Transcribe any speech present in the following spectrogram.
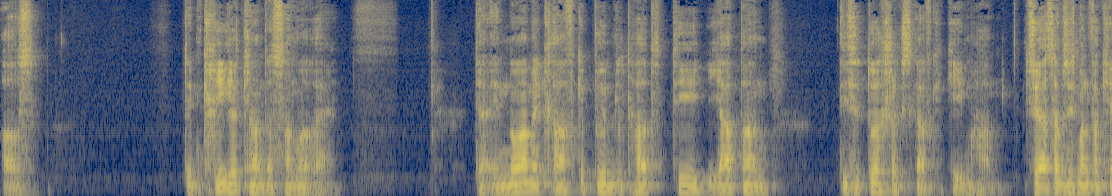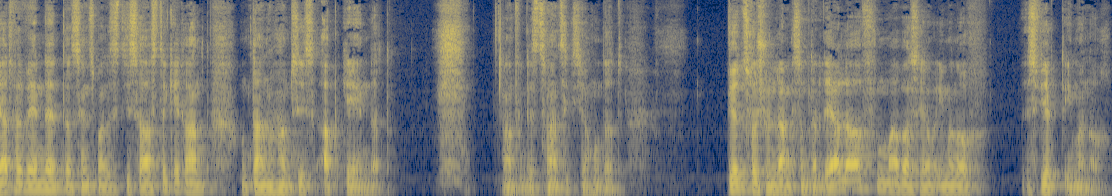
aus dem Kriegerclan der Samurai, der enorme Kraft gebündelt hat, die Japan diese Durchschlagskraft gegeben haben. Zuerst haben sie es mal verkehrt verwendet, dann sind sie mal das Desaster gerannt und dann haben sie es abgeändert. Anfang des 20. Jahrhunderts. Wird zwar schon langsam dann leer laufen, aber sie haben immer noch, es wirkt immer noch.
